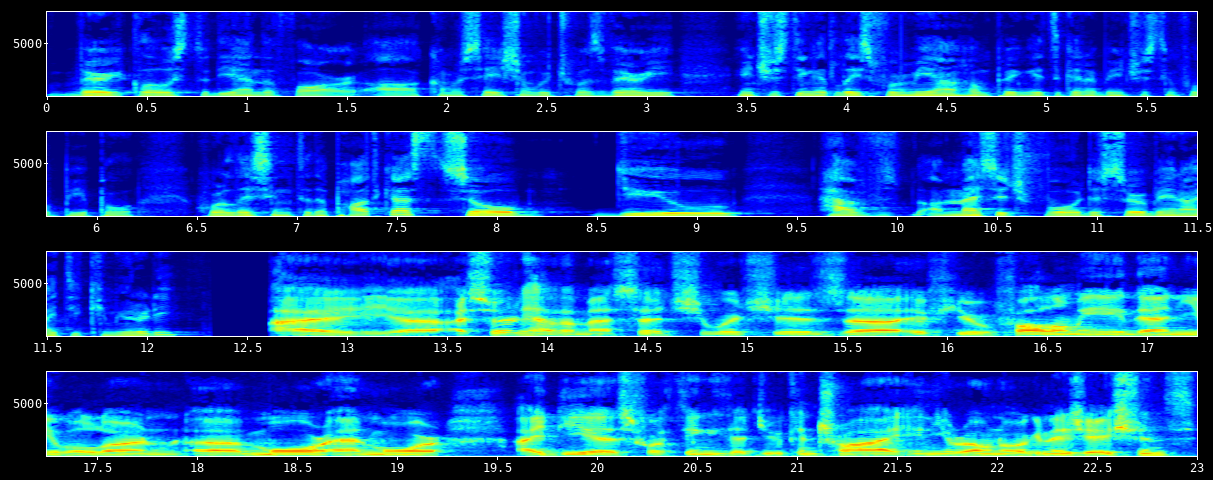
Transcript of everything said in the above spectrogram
very close to the end of our uh, conversation, which was very interesting, at least for me. I'm hoping it's going to be interesting for people who are listening to the podcast. So, do you have a message for the Serbian IT community? I uh, I certainly have a message, which is uh, if you follow me, then you will learn uh, more and more ideas for things that you can try in your own organizations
